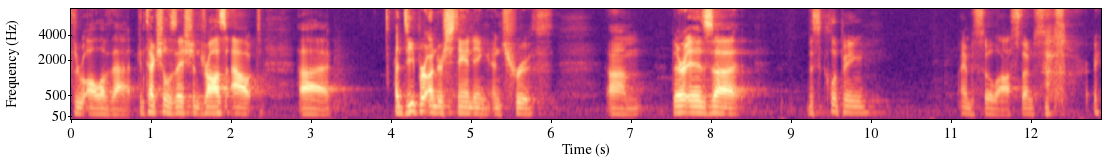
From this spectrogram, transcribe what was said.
through all of that. Contextualization draws out uh, a deeper understanding and truth. Um, there is uh, this clipping. I am so lost. I'm so sorry.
